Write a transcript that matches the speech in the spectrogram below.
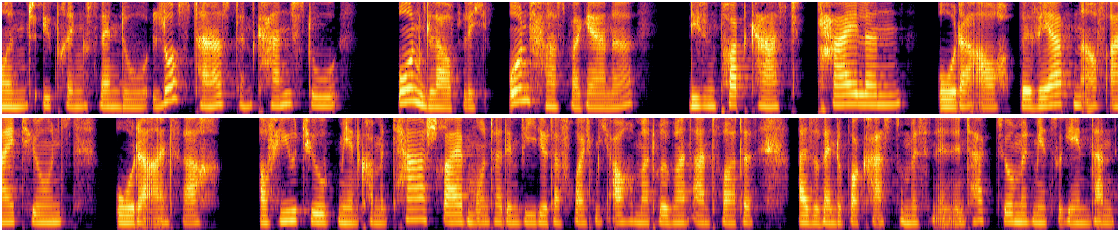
Und übrigens, wenn du Lust hast, dann kannst du unglaublich, unfassbar gerne diesen Podcast teilen oder auch bewerten auf iTunes oder einfach auf YouTube mir einen Kommentar schreiben unter dem Video. Da freue ich mich auch immer drüber und antworte. Also wenn du Bock hast, so ein bisschen in Interaktion mit mir zu gehen, dann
